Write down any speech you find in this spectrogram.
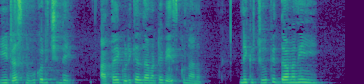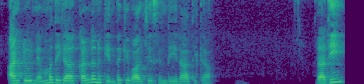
ఈ డ్రెస్ నువ్వు కొనిచ్చిందే. అత్తయ్య గుడికి వెళ్దామంటే వేసుకున్నాను. నీకు చూపిద్దామని అంటూ నెమ్మదిగా కళ్ళను కిందకి వాల్చేసింది రాధిక. రాధి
